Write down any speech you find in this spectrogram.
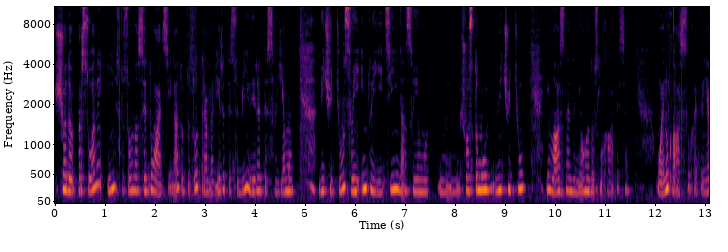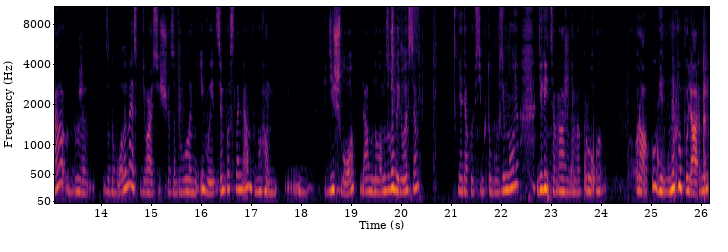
щодо персони і стосовно ситуації. Да? Тобто тут треба вірити собі, вірити своєму відчуттю, своїй інтуїції, да? своєму шостому відчуттю, і, власне, до нього дослухатися. Ой, ну клас, слухайте, я дуже задоволена. Я сподіваюся, що задоволені і ви цим посланням. Воно вам підійшло, да? воно вам згодилося. Я дякую всім, хто був зі мною. Діліться враженнями про оракул. Він не популярний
